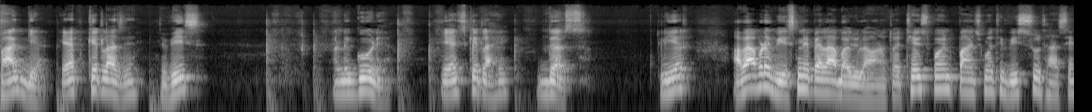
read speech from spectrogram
ભાગ્યા એફ કેટલા છે? વીસ. અને ગુણ્યા એચ કેટલા છે? દસ. ક્લિયર હવે આપણે વીસને પહેલાં આ બાજુ લાવવાના. તો અઠ્યાવીસ પોઈન્ટ પાંચમાંથી વીસ શું થશે?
